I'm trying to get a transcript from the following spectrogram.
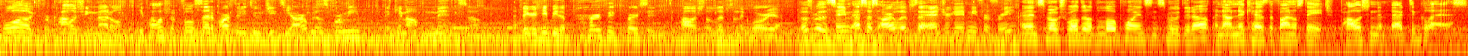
plug for polishing metal. He polished a full set of R32 GTR wheels for me. They came out mint, so I figured he'd be the perfect person to polish the lips on the Gloria. Those were the same SSR lips that Andrew gave me for free. And then Smokes welded up the low points and smoothed it out. And now Nick has the final stage, polishing them back to glass.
